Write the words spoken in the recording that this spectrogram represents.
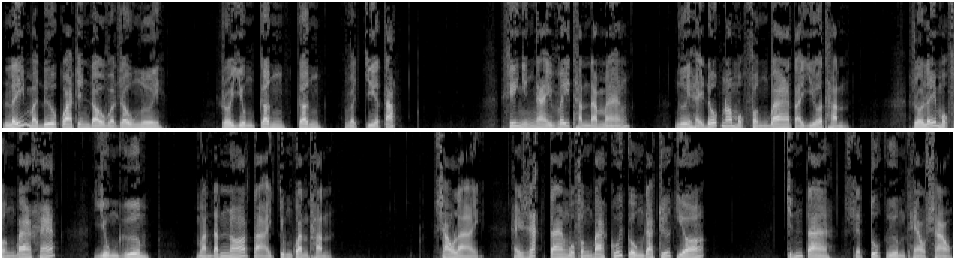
lấy mà đưa qua trên đầu và râu ngươi, rồi dùng cân, cân và chia tóc. Khi những ngày vây thành đã mãn, ngươi hãy đốt nó một phần ba tại giữa thành, rồi lấy một phần ba khác, dùng gươm mà đánh nó tại chung quanh thành. Sau lại, hãy rắc tan một phần ba cuối cùng ra trước gió. Chính ta sẽ tuốt gươm theo sau.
